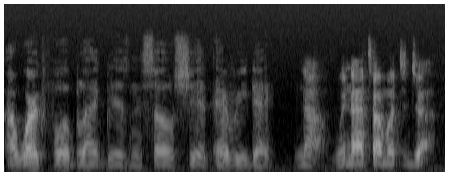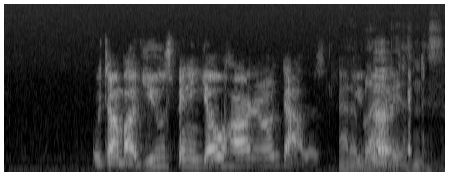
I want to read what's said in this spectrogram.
I work for a black business, so shit every day. No, we're not talking about the job. We're talking about you spending your hard-earned dollars at a black business.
